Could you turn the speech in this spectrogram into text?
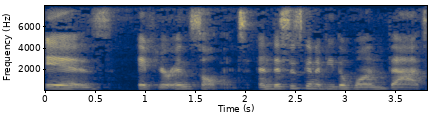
is if you're insolvent. And this is going to be the one that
